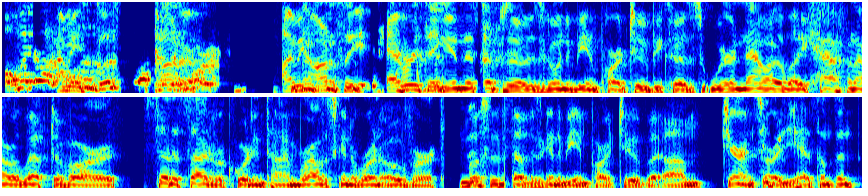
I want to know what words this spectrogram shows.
Oh my god! all the good stuff is in Connor, part. I mean, honestly, everything in this episode is going to be in part two because we're now at like half an hour left of our set aside recording time. We're obviously going to run over. Most of the stuff is going to be in part two. But, um, Jaron, sorry, you had something?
